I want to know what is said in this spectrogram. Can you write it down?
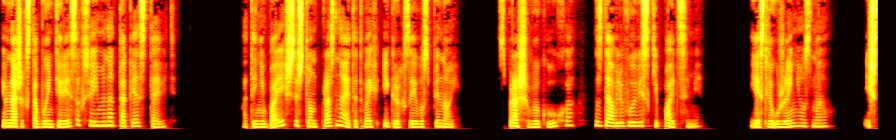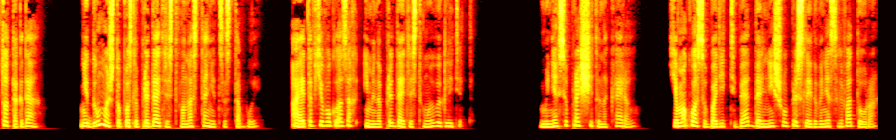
И в наших с тобой интересах все именно так и оставить. А ты не боишься, что он прознает о твоих играх за его спиной? Спрашиваю глухо, сдавливаю виски пальцами. Если уже не узнал. И что тогда? Не думаю, что после предательства он останется с тобой. А это в его глазах именно предательством и выглядит. У меня все просчитано, Кэрол. Я могу освободить тебя от дальнейшего преследования Сальвадора.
